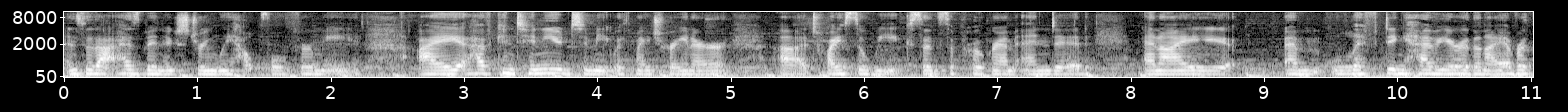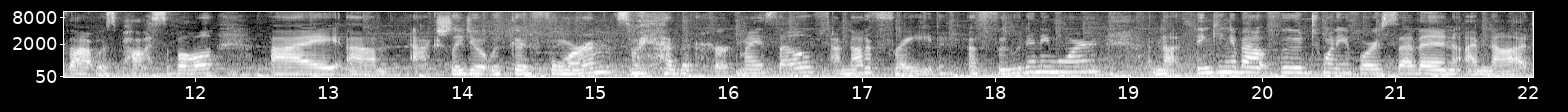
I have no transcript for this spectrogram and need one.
And so that has been extremely helpful for me. I have continued to meet with my trainer uh, twice a week since the program ended and I am lifting heavier than I ever thought was possible. I um, actually do it with good form, so I haven't hurt myself. I'm not afraid of food anymore. I'm not thinking about food 24 7. I'm not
